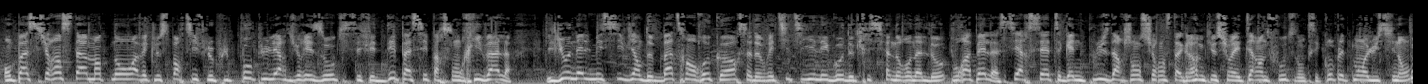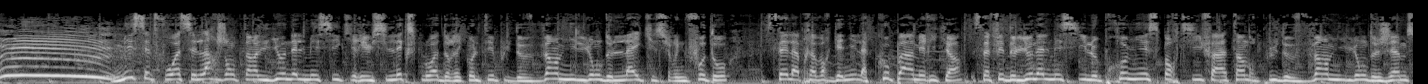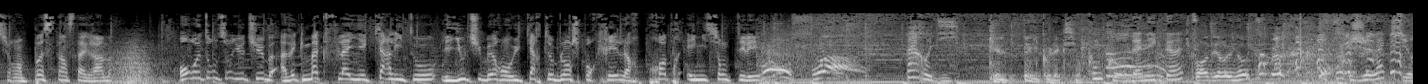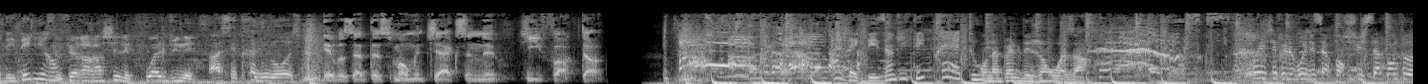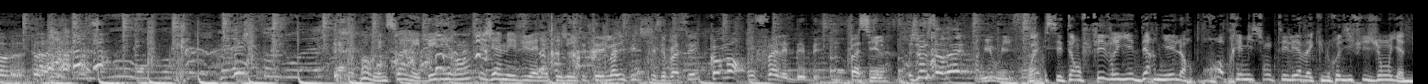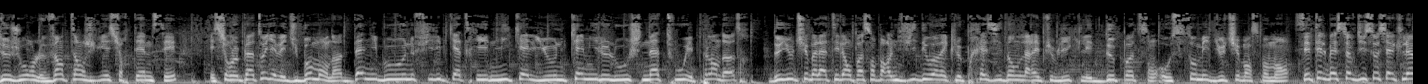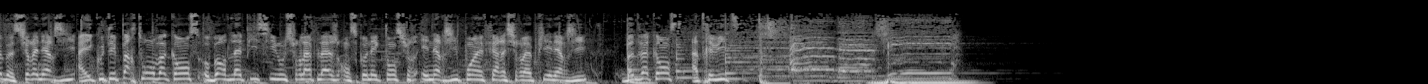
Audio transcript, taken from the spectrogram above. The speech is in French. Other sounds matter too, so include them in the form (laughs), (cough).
On passe sur Insta maintenant avec le sportif le plus populaire du réseau qui s'est fait dépasser par son rival. Lionel Messi vient de battre un record, ça devrait titiller l'ego de Cristiano Ronaldo. Pour rappel, CR7 gagne plus d'argent sur Instagram que sur les terrains de foot, donc c'est complètement hallucinant. Mais cette fois, c'est l'Argentin Lionel Messi qui réussit l'exploit de récolter plus de 20 millions de likes sur une photo, celle après avoir gagné la Copa América. Ça fait de Lionel Messi le premier sportif à atteindre plus de 20 millions de j'aime sur un post Instagram. On retourne sur YouTube avec McFly et Carlito. Les youtubeurs ont eu carte blanche pour créer leur propre émission de télé. Bonsoir Parodie, Quelle belle collection. concours d'anecdotes, Faut en dire une autre (laughs) jeux absurdes et délirants, faire arracher les poils du nez. Ah c'est très douloureux ça. It was at this moment Jackson knew he fucked up. avec des invités prêts à tout. On appelle des gens au hasard. Oui, j'ai fait le bruit du serpent. Je suis serpentola. (laughs) Une soirée délirante jamais vue à la télé. C'était magnifique ce qui s'est passé. Comment on fait les bébés? Facile. Je le savais Oui, oui. Ouais, c'était en février dernier leur propre émission de télé avec une rediffusion il y a deux jours, le 21 juillet sur TMC. Et sur le plateau, il y avait du beau monde, hein. Danny Boone, Philippe Catherine, Michael Youn, Camille Lelouch, Natou et plein d'autres. De YouTube à la télé en passant par une vidéo avec le président de la République, les deux potes sont au sommet de YouTube en ce moment. C'était le best-of du Social Club sur Énergie, à écouter partout en vacances, au bord de la piscine ou sur la plage en se connectant sur énergie.fr et sur l'appli Énergie. Bonnes vacances, à très vite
